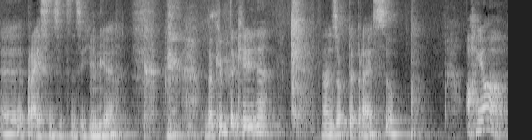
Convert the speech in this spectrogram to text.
äh, Preisen sitzen sie hier, gell? Und dann kommt der Kellner und dann sagt der Preis so, ach ja,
